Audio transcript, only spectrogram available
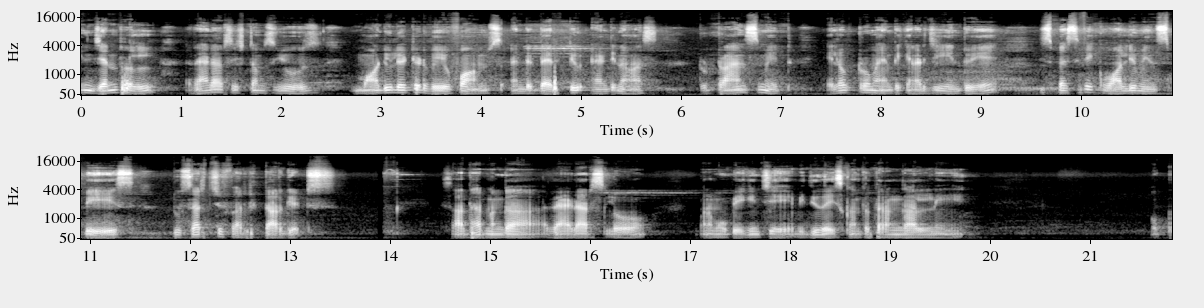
In general radar systems use modulated wave forms and directive antennas to transmit electromagnetic energy into a specific volume in space to search for targets. సాధారణంగా రాడార్స్లో మనం ఉపయోగించే విద్యుదయస్కాంత తరంగాల్ని ఒక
